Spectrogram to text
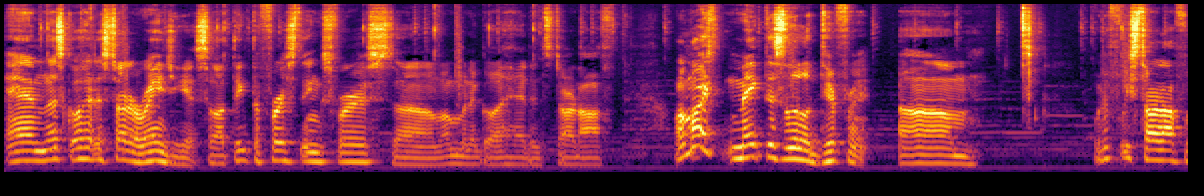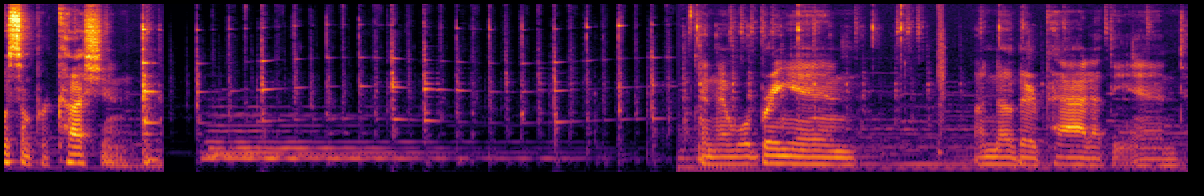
And let's go ahead and start arranging it. So I think the first things first, um, I'm gonna go ahead and start off. I might make this a little different. Um, what if we start off with some percussion? And then we'll bring in another pad at the end.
